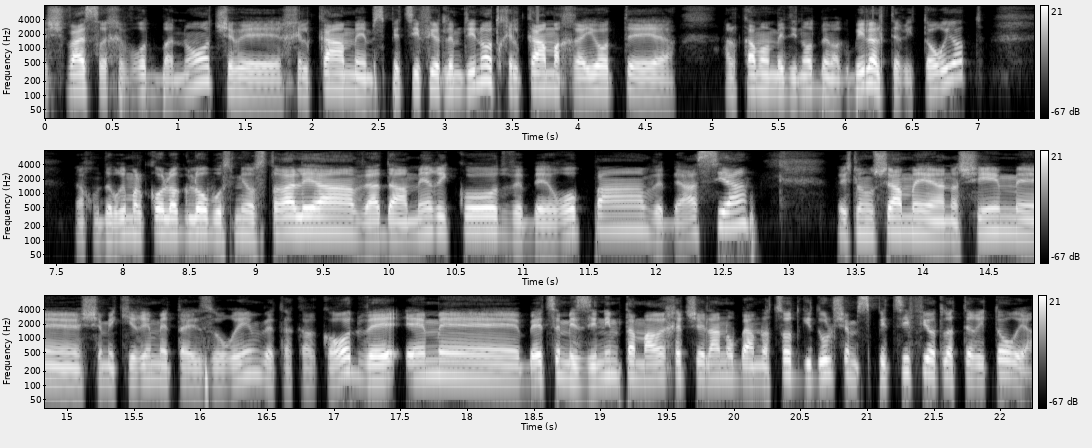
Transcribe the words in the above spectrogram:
17 אה, חברות בנות שחלקן הן ספציפיות למדינות, חלקן אחראיות אה, על כמה מדינות במקביל, על טריטוריות. אנחנו מדברים על כל הגלובוס מאוסטרליה ועד האמריקות ובאירופה ובאסיה. יש לנו שם אנשים שמכירים את האזורים ואת הקרקעות והם בעצם מזינים את המערכת שלנו בהמלצות גידול שהן ספציפיות לטריטוריה.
